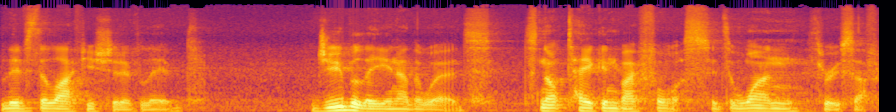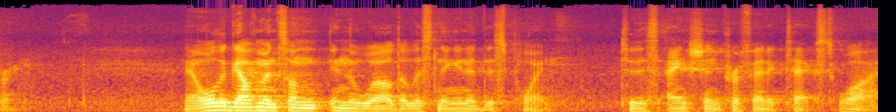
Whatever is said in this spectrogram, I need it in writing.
lives the life you should have lived. Jubilee, in other words, it's not taken by force, it's won through suffering. Now, all the governments on, in the world are listening in at this point to this ancient prophetic text. Why?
